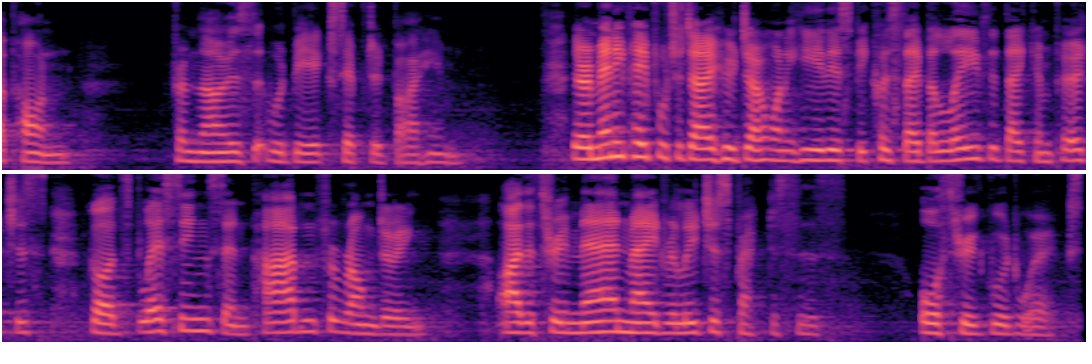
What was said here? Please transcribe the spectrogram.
upon from those that would be accepted by him. There are many people today who don't want to hear this because they believe that they can purchase God's blessings and pardon for wrongdoing, either through man made religious practices or through good works.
